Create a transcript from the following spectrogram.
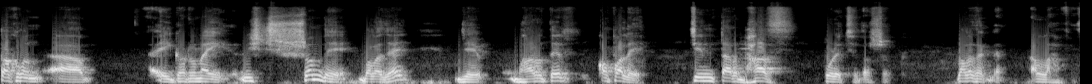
তখন এই ঘটনায় নিঃসন্দেহে বলা যায় যে ভারতের কপালে চিন্তার ভাস পড়েছে, দর্শক। ভালো থাকবেন। আল্লাহ হাফেজ।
